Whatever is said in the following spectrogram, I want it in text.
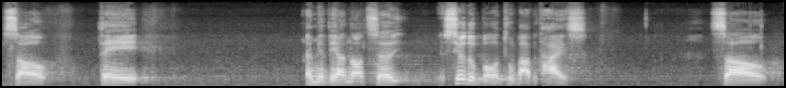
So they, I mean, they are not uh, suitable to baptize. So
